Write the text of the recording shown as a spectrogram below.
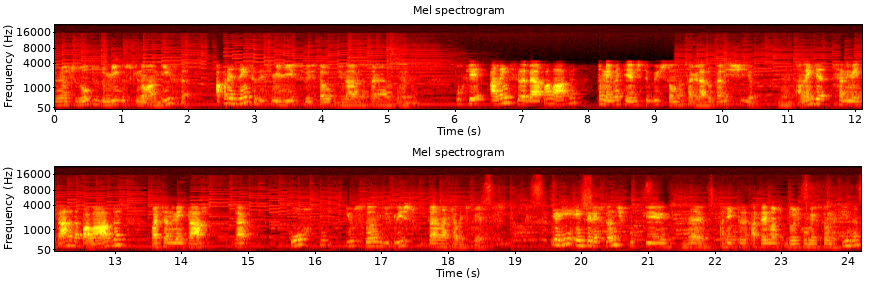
durante os outros domingos que não há missa, a presença desse ministro extraordinário da Sagrada Comunhão. Porque, além de celebrar a palavra, também vai ter a distribuição da Sagrada Eucaristia. Né? Além de se alimentar da palavra, vai se alimentar da corpo e o sangue de Cristo que está naquela espécie. E aí é interessante porque, né, a gente até nós dois conversando aqui, né,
